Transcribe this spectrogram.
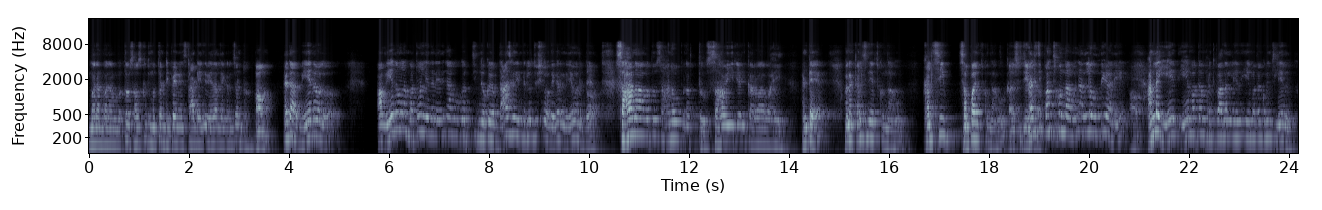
మన మన మొత్తం సంస్కృతి మొత్తం డిపెండ్ స్టార్ట్ అయింది వేదాల దగ్గర నుంచి అంటారు. అవును. అయితే ఆ వేదంలో ఆ వేదంలో మతం లేదనేది నాకు ఒక చిన్న- ఒక దాసరి ఇంటర్వ్యూలో చూసిన ఒక దగ్గర ఏమనంటే సహనావతు సహనోపునత్తు సహవీర్యం కర్వావాయి. అంటే మనం కలిసి నేర్చుకుందాము కలిసి సంపాదించుకుందాము కలిసి కలిసి పంచుకుందాము అని అందులో ఉంది కానీ. అందులో ఏ ఏ మతం ప్రతిపాదన లేదు ఏ మతం గురించి లేదు.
